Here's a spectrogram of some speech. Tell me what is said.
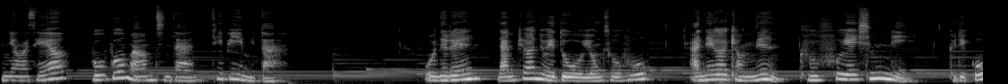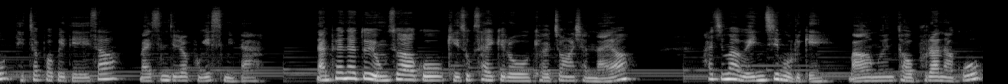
안녕하세요. 부부 마음 진단 TV입니다. 오늘은 남편 외도 용서 후 아내가 겪는 그 후의 심리 그리고 대처법에 대해서 말씀드려 보겠습니다. 남편에도 용서하고 계속 살기로 결정하셨나요? 하지만 왠지 모르게 마음은 더 불안하고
